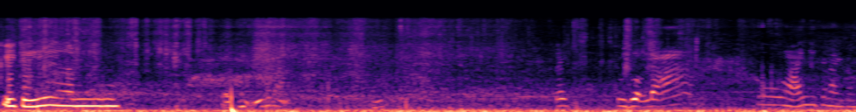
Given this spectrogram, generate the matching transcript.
cái cái um... đây chủ ruộng đã thu hái như thế này rồi.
